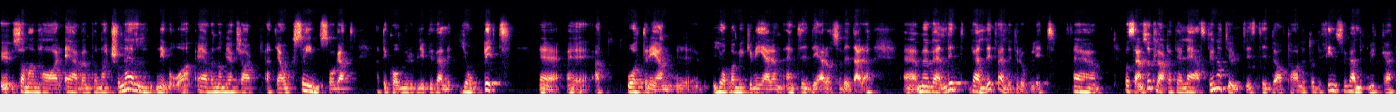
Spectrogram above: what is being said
Eh, som man har även på nationell nivå. Även om jag klart att jag också insåg att, att det kommer att bli väldigt jobbigt eh, eh att återigen eh, jobba mycket mer än, än tidigare och så vidare. Eh, men väldigt, väldigt, väldigt roligt. Eh, och sen såklart att jag läste ju naturligtvis Tidöavtalet och det finns ju väldigt mycket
